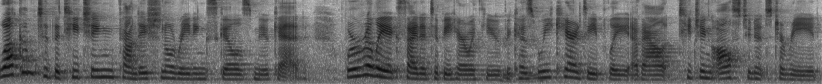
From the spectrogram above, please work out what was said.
Welcome to the Teaching Foundational Reading Skills MOOC Ed. We're really excited to be here with you mm-hmm. because we care deeply about teaching all students to read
